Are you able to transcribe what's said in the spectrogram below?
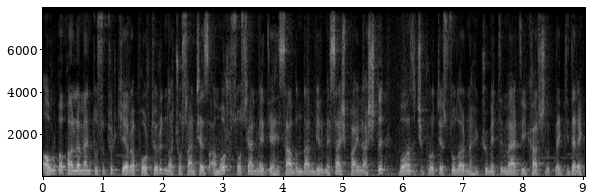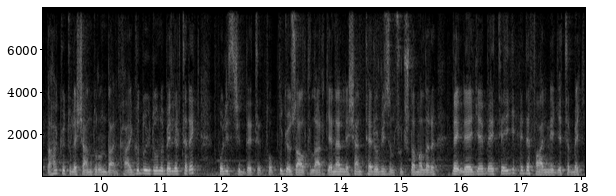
Avrupa Parlamentosu Türkiye raportörü Nacho Sanchez Amor sosyal medya hesabından bir mesaj paylaştı. Boğaziçi protestolarına hükümetin verdiği karşılıkla giderek daha kötüleşen durumdan kaygı duyduğunu belirterek polis şiddeti, toplu gözaltılar, genelleşen terörizm suçlamaları ve LGBT'yi hedef haline getirmek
